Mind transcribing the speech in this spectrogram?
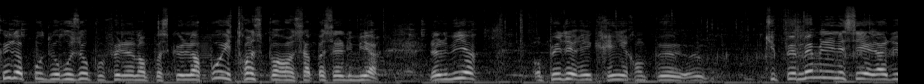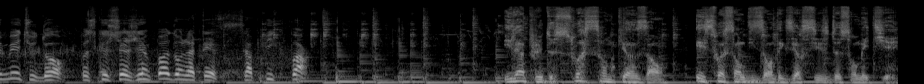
que la peau de roseau pour faire la lampe, parce que la peau est transparente, ça passe la lumière. La lumière, on peut les réécrire, on peut. Euh, tu peux même les laisser allumer, tu dors, parce que ça ne vient pas dans la tête, ça pique pas. Il a plus de 75 ans et 70 ans d'exercice de son métier.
